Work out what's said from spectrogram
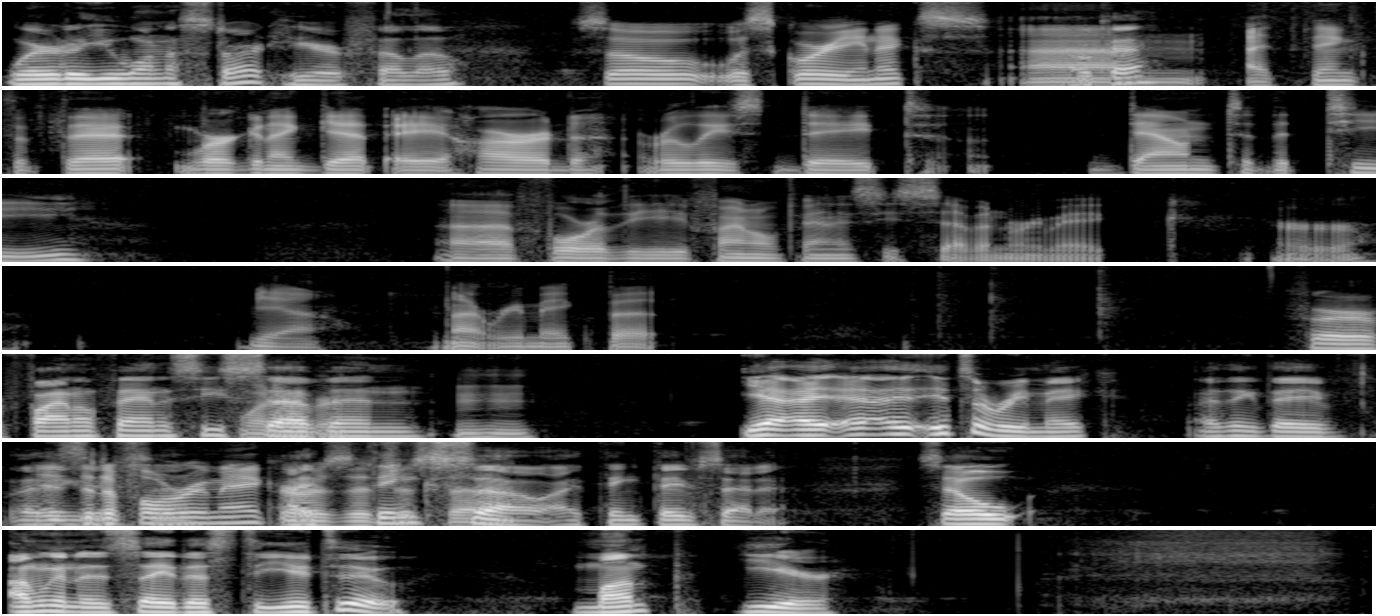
Where do you want to start here, fellow? So with Square Enix, Okay. um, I think that, that we're gonna get a hard release date down to the T uh, for the Final Fantasy VII remake, or yeah, not remake, but For Final Fantasy Whatever. VII, hmm yeah, I, I, it's a remake. I think they've. I Is think it a full said- remake, or I is it think just a- so. I think they've said it. So, I'm gonna say this to you too. Month, year,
